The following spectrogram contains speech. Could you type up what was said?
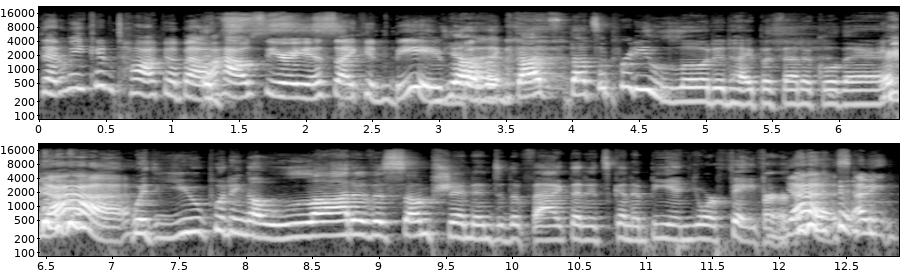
then we can talk about how serious I can be. Yeah, but- like that's that's a pretty loaded hypothetical there. Yeah. With you putting a lot of assumption into the fact that it's gonna be in your favor. yes. I mean,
